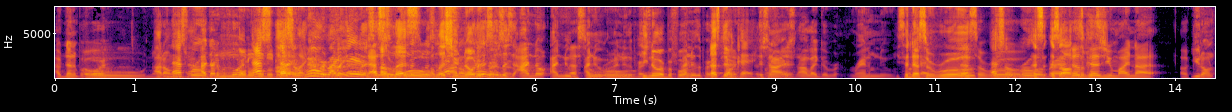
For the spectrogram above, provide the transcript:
I've done it before. Oh, no. I don't. That's like that. rude. I've done it before. No, no, no, That's no, no, that's no, a like- rule right Wait, there. That's Unless- a rule. unless you bro. know the person. listen. I know. I knew. That's I a knew. I knew the person. He knew her before. I knew the person. That's different. Okay. It's not. It's not like a random new. He said that's a rule. That's a rule. That's a rule, That's- it's bruh. off Just because you might not. Okay. You don't.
